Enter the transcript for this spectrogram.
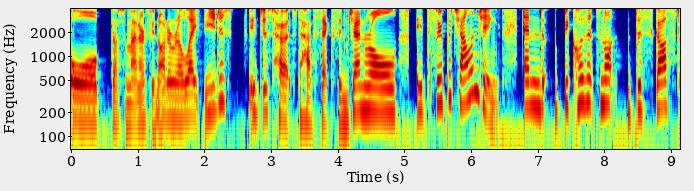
or doesn't matter if you're not in a relate, you just it just hurts to have sex in general. It's super challenging. And because it's not discussed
